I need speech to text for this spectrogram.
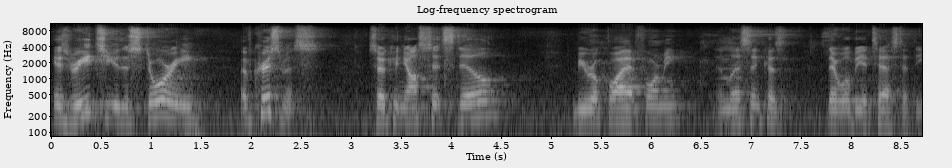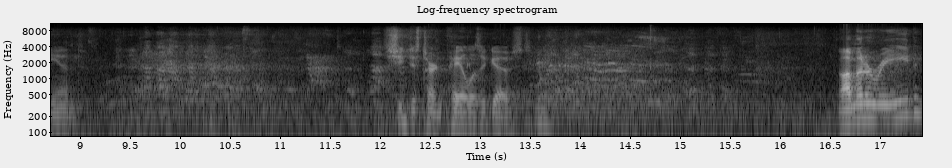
is read to you the story of Christmas. So, can y'all sit still, be real quiet for me, and listen? Because there will be a test at the end. She just turned pale as a ghost. I'm going to read,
